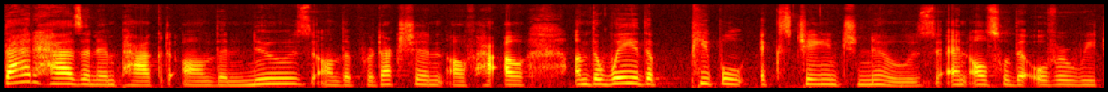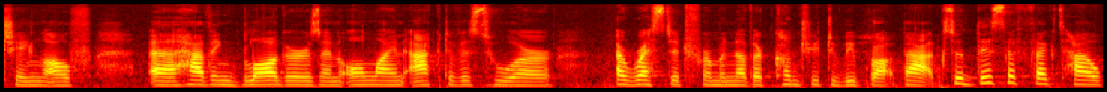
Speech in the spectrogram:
that has an impact on the news, on the production of how, on the way the people exchange news, and also the overreaching of uh, having bloggers and online activists who are arrested from another country to be brought back. So this affects how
